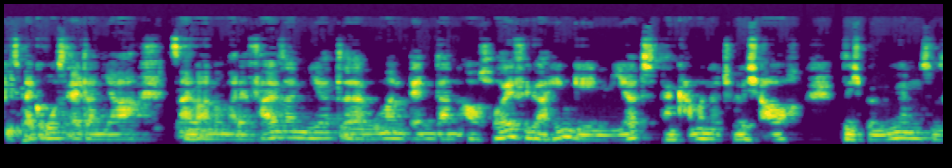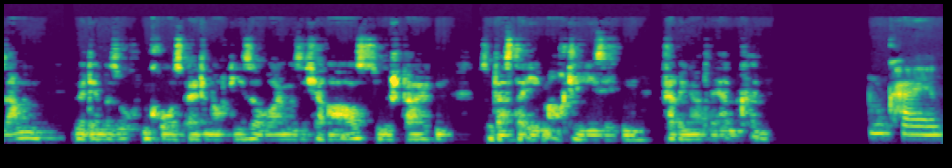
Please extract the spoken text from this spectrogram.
wie es bei Großeltern ja das eine oder andere Mal der Fall sein wird, äh, wo man denn dann auch häufiger hingehen wird, dann kann man natürlich auch sich bemühen, zusammen mit den besuchten Großeltern auch diese Räume sicherer auszugestalten, sodass da eben auch die Risiken verringert werden können. Okay.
